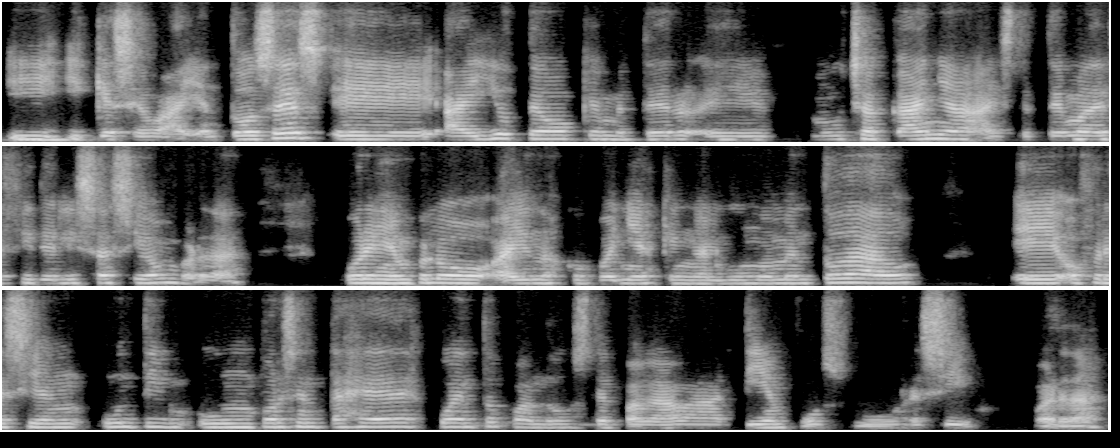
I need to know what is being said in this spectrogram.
y, que se vaya. Entonces, eh, ahí yo tengo que meter eh, mucha caña a este tema de fidelización, ¿verdad? Por ejemplo, hay unas compañías que en algún momento dado eh, ofrecían un, porcentaje de descuento cuando usted pagaba a tiempo su recibo, ¿verdad?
